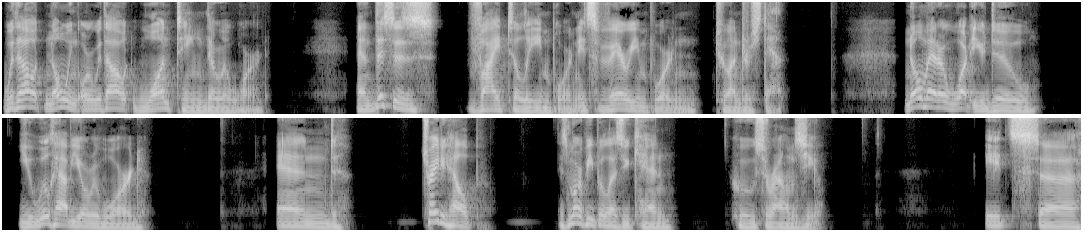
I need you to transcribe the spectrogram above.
without knowing or without wanting the reward. And this is vitally important. It's very important to understand. No matter what you do, you will have your reward. And try to help as more people as you can who surrounds you. It's uh,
